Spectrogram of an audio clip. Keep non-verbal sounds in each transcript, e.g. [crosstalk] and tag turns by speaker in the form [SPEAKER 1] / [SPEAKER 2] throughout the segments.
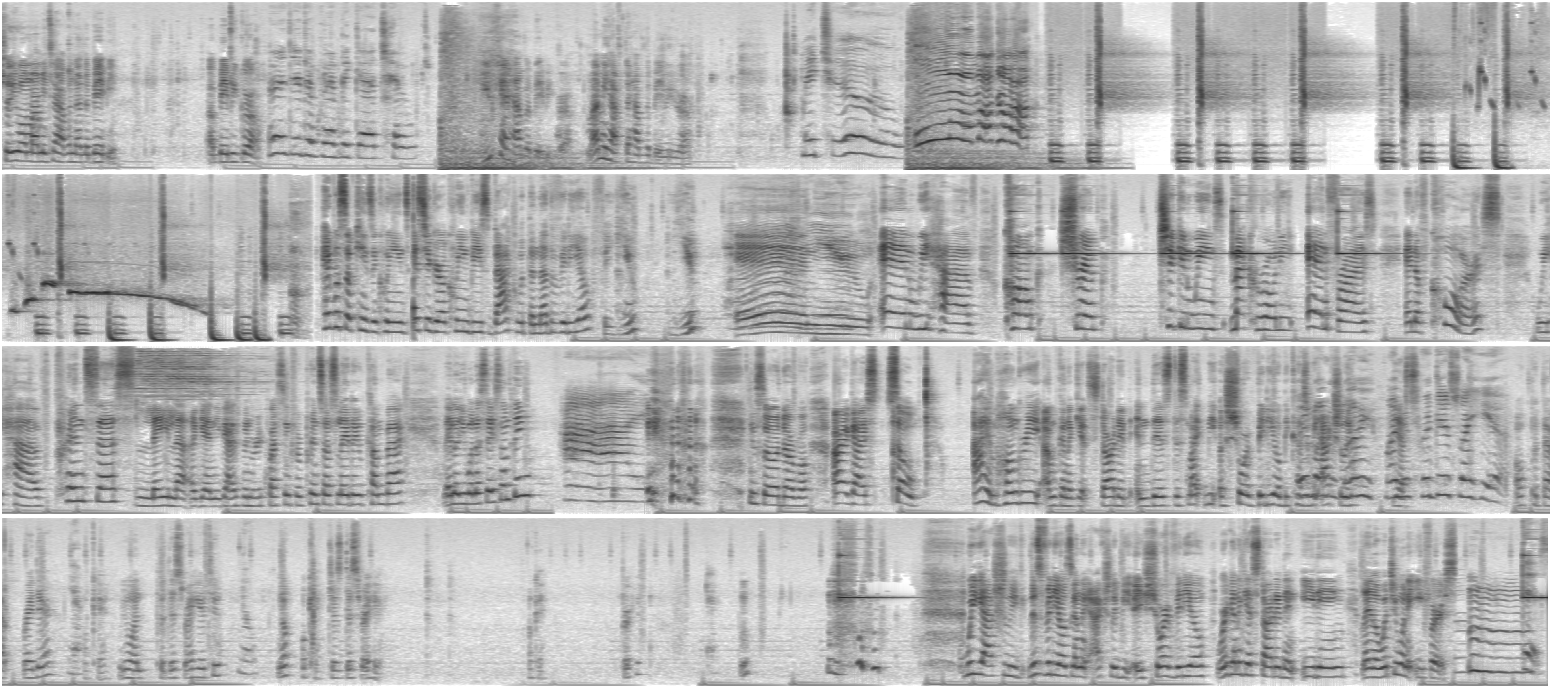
[SPEAKER 1] So you want mommy to have another baby? A baby girl.
[SPEAKER 2] I did a baby girl too.
[SPEAKER 1] You can't have a baby girl. Mommy have to have the baby girl.
[SPEAKER 2] Me too.
[SPEAKER 3] Oh my God!
[SPEAKER 1] Hey, what's up, kings and queens? It's your girl, Queen Beast, back with another video for you, you, and you. And we have conch, shrimp, chicken wings, macaroni, and fries. And of course, we have Princess Layla again. You guys been requesting for Princess Layla to come back. Layla, you want to say something?
[SPEAKER 2] Hi. [laughs]
[SPEAKER 1] You're so adorable. All right, guys. So I am hungry. I'm gonna get started in this. This might be a short video because
[SPEAKER 2] Hey,
[SPEAKER 1] we
[SPEAKER 2] mommy,
[SPEAKER 1] actually.
[SPEAKER 2] Mommy, mommy,
[SPEAKER 1] yes.
[SPEAKER 2] put this right here.
[SPEAKER 1] I'll put that right there.
[SPEAKER 2] Yeah.
[SPEAKER 1] Okay. We want to put this right here too.
[SPEAKER 2] No.
[SPEAKER 1] No. Okay. Just this right here. Okay. Perfect. Hmm? [laughs] we actually this video is gonna actually be a short video we're gonna get started in eating layla what you want to eat first mm,
[SPEAKER 2] This.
